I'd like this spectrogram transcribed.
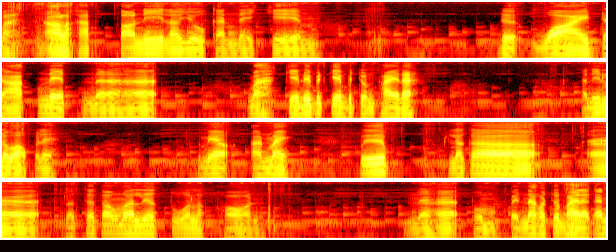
มาเอาละครับ ตอนนี้เราอยู่กันในเกม The Wild Darknet นะฮะ มาเกมนี้เป็นเกมประจนภัยนะ อันนี้เราบอกไปเลย ไม่เอาอันใหม่ปึ๊บ แล้วก็ อ่า เราจะต้องมาเลือกตัวละคร นะฮะ ผมเป็นนักผจญภัยแล้วกัน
